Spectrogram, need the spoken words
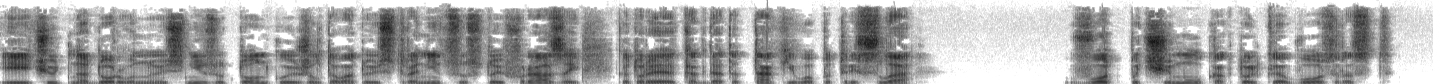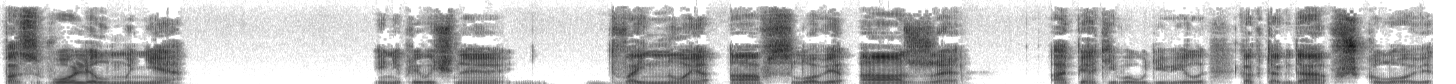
и чуть надорванную снизу тонкую желтоватую страницу с той фразой, которая когда-то так его потрясла. «Вот почему, как только возраст позволил мне...» И непривычное двойное «а» в слове «а» же опять его удивило, как тогда в Шклове.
